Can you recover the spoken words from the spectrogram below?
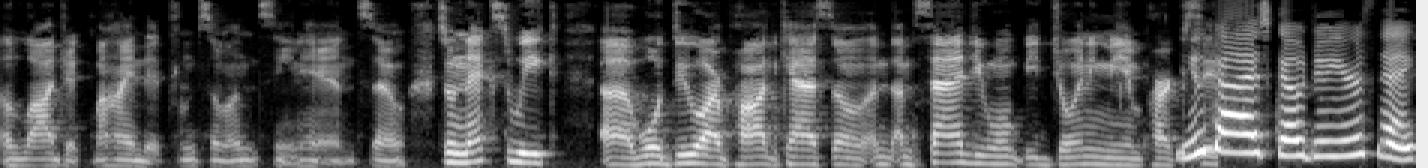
a logic behind it from some unseen hand. So, so next week uh, we'll do our podcast. So I'm, I'm sad you won't be joining me in Park City. You City. guys go do your thing.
